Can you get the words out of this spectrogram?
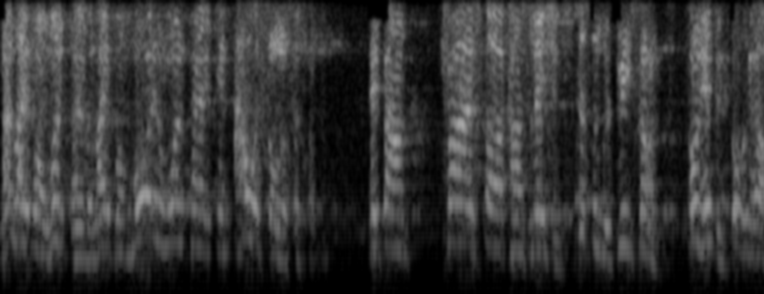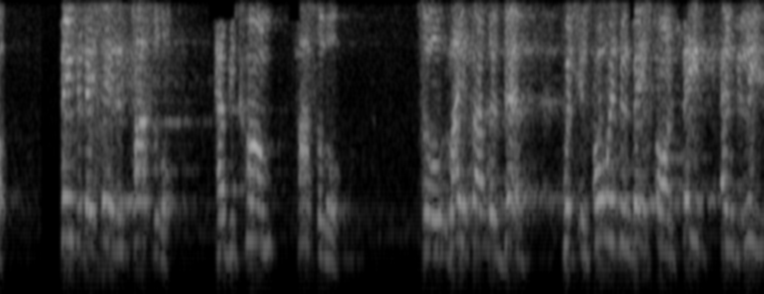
Not life on one planet, but life on more than one planet in our solar system. They found tri-star constellations, systems with three suns. Go on the internet, go look it up. Things that they say is impossible have become possible. So life after death, which has always been based on faith and belief,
